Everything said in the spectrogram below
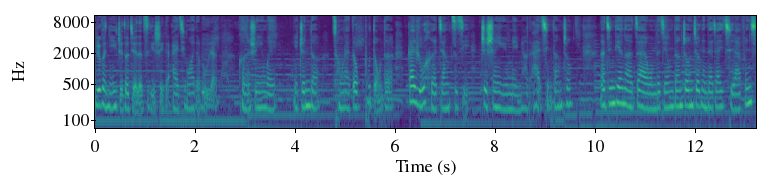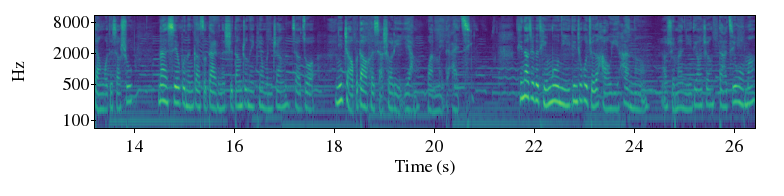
如果你一直都觉得自己是一个爱情外的路人，可能是因为你真的从来都不懂得该如何将自己置身于美妙的爱情当中。那今天呢，在我们的节目当中，就跟大家一起来分享我的小书。那些不能告诉大人的事当中的一篇文章，叫做《你找不到和小说里一样完美的爱情》。听到这个题目，你一定就会觉得好遗憾呢。让雪曼，你一定要这样打击我吗？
